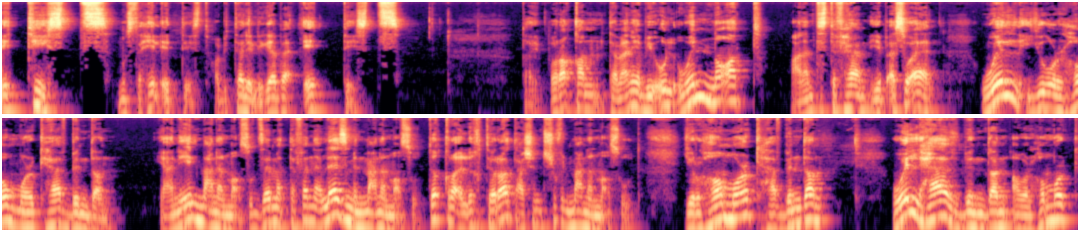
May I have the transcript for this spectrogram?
it tastes مستحيل it taste وبالتالي الإجابة it tastes طيب رقم 8 بيقول when نقط علامة استفهام؟ يبقى سؤال will your homework have been done يعني إيه المعنى المقصود؟ زي ما اتفقنا لازم المعنى المقصود تقرأ الاختيارات عشان تشوف المعنى المقصود. Your homework have been done. Will have been done our homework.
